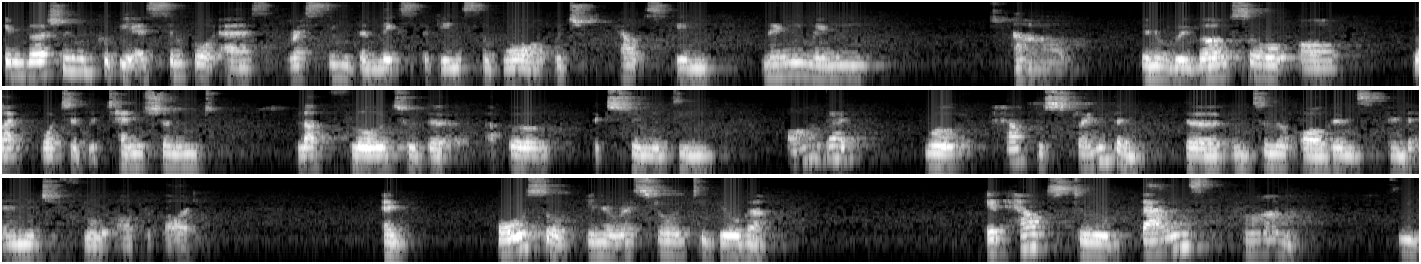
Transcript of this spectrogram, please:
Inversion could be as simple as resting the legs against the wall, which helps in many, many, uh, you know, reversal of like water retention, blood flow to the upper extremity. All that will help to strengthen the internal organs and the energy flow of the body. And also in a restorative yoga, it helps to balance the prana. See,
